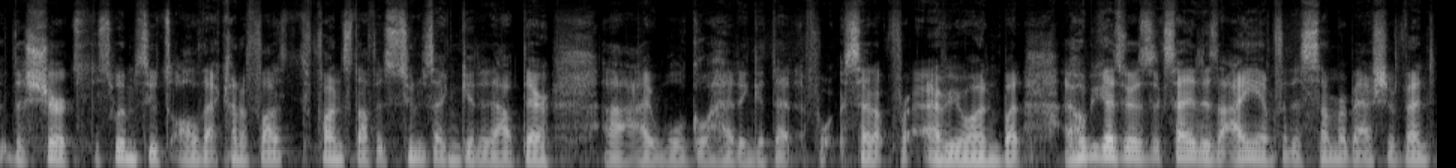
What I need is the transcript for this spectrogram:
the shirts, the swimsuits, all that kind of fun, fun stuff. As soon as I can get it out there, uh, I will go ahead and get that for, set up for everyone. But I hope you guys are as excited as I am for this Summer Bash event.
